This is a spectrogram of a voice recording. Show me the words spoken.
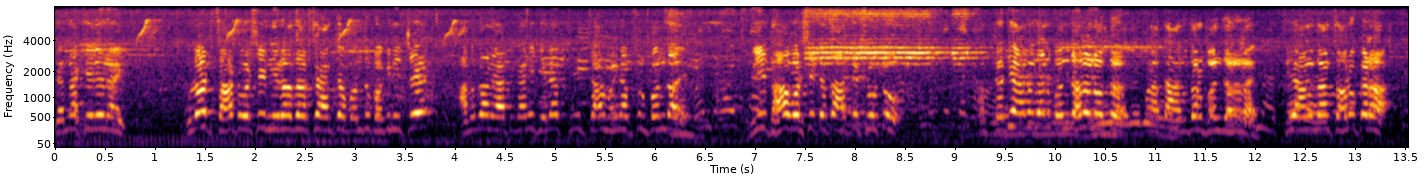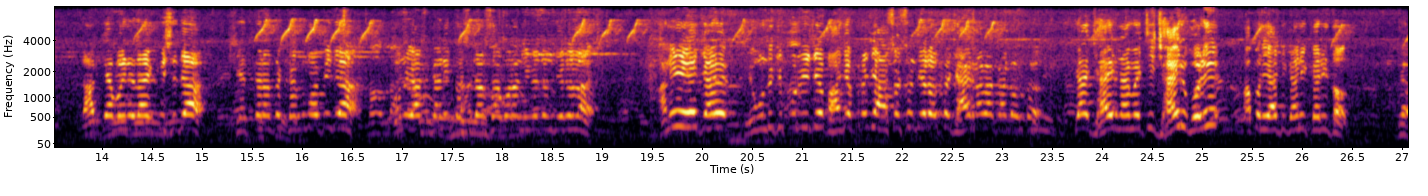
त्यांना केले नाही. उलट साठ वर्षे निराधारच्या आमच्या बंधू भगिनीचे अनुदान या ठिकाणी गेल्या तीन चार महिन्यापासून बंद आहे. मी दहा वर्षे त्याचा अध्यक्ष होतो. कधी अनुदान बंद झालं नव्हतं पण आता अनुदान बंद झालेलं आहे. ते अनुदान चालू करा. लाडक्या बहिणीला एकवीसशे द्या. शेतकऱ्याचं कर्जमाफी द्या. म्हणून या ठिकाणी तहसीलदार साहेबांना निवेदन दिलेलं आहे. आणि हे जाहीर निवडणुकीपूर्वी जे भाजपने जे आश्वासन दिलं होतं जाहीरनामा काढलं होतं त्या जाहीरनाम्याची जाहीर होळी आपण या ठिकाणी करीत आहोत. द्या.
